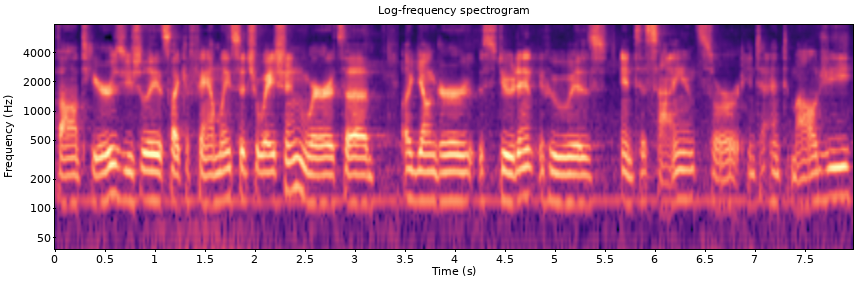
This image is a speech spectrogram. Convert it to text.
volunteers. Usually it's like a family situation where it's a, a younger student who is into science or into entomology,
